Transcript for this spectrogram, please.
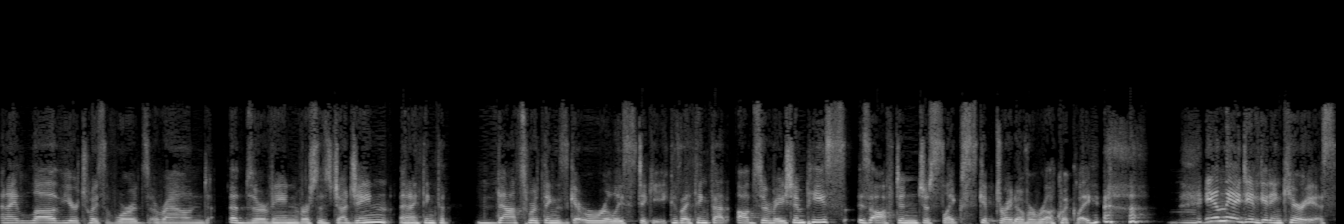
And I love your choice of words around observing versus judging. And I think that that's where things get really sticky because I think that observation piece is often just like skipped right over real quickly. mm-hmm. and the idea of getting curious.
